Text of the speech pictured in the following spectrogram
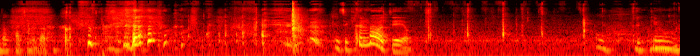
너 가지고 놀아. 이제 클라우드예요. 느낌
